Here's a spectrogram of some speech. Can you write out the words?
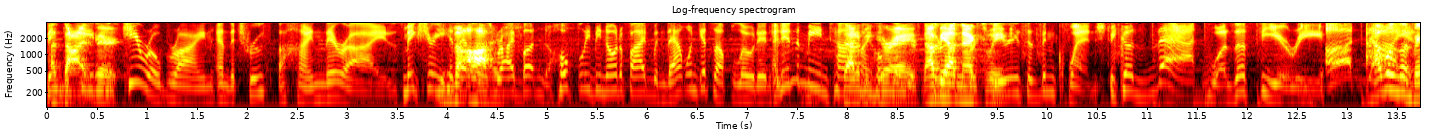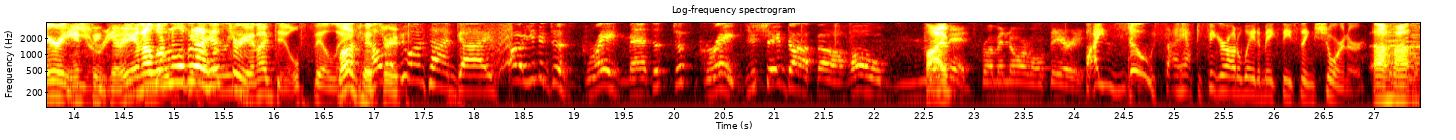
Vindicators, theory. Herobrine, and the truth behind their eyes. Make sure you hit The that eyes. subscribe button to hopefully be notified when that one gets uploaded. And in the meantime, That'd be I hope great. that your That'd be out next for week. theories has been quenched because that was a theory. A That was a diet very interesting theory, and I learned a little bit of history, and I still filling. love How history. are you on time, guys? Oh, you did just great, man. Just just great. You shaved off a whole Five. from a normal theory. By Zeus, I have to figure out a way to make these things shorter. Uh huh.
